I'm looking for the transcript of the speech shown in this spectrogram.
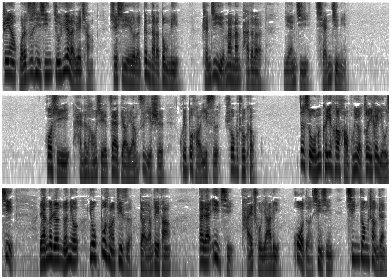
这样我的自信心就越来越强，学习也有了更大的动力，成绩也慢慢排到了年级前几名。或许很多同学在表扬自己时会不好意思说不出口，这时我们可以和好朋友做一个游戏。两个人轮流用不同的句子表扬对方，大家一起排除压力，获得信心，轻装上阵，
